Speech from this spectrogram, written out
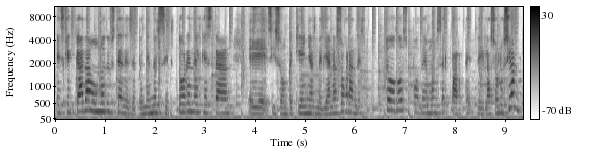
es que cada uno de ustedes, dependiendo del sector en el que están, eh, si son pequeñas, medianas o grandes, todos podemos ser parte de la solución.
